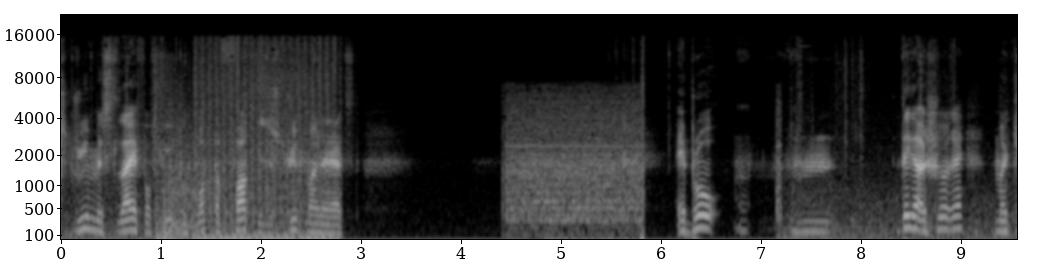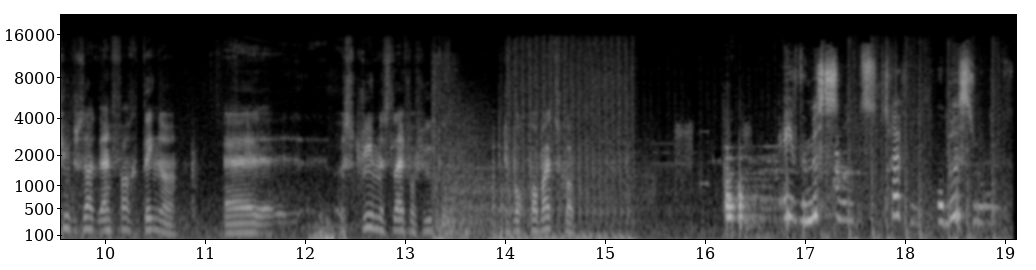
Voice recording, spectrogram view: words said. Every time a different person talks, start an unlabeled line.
Stream ist live auf YouTube. What the fuck? Wieso streamt meine jetzt? Ey, Bro. Hm, Digga, ich höre, mein Typ sagt einfach Dinger. Äh, Stream ist live auf YouTube. Habt ihr Bock vorbeizukommen?
Ey, wir müssen uns treffen. Wo bist du?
